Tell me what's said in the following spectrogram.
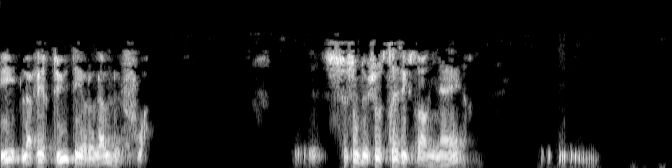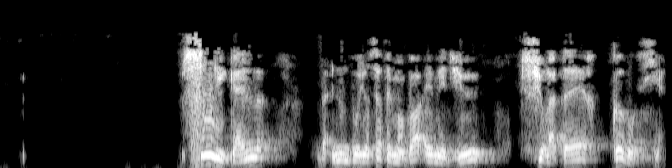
et la vertu théologale de foi. Ce sont deux choses très extraordinaires, sans lesquelles ben, nous ne pourrions certainement pas aimer Dieu sur la terre comme au ciel.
